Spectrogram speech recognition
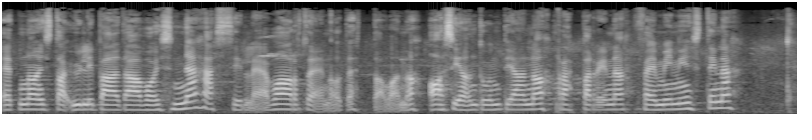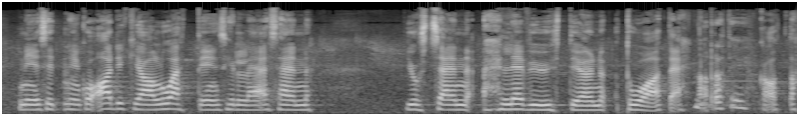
että naista ylipäätään voisi nähdä silleen varteen otettavana asiantuntijana, räppärinä, feministinä. Niin sitten niinku Adikia luettiin silleen sen just sen levyyhtiön tuote Narratiivi. kautta.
